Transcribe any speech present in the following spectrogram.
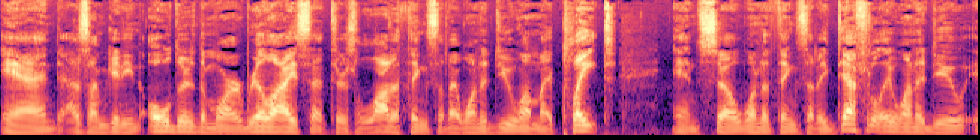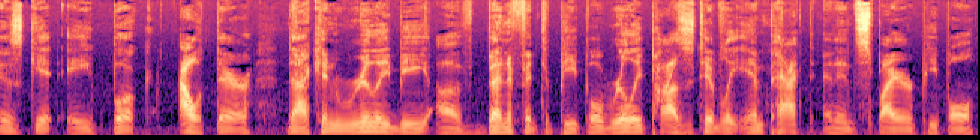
and as I'm getting older, the more I realize that there's a lot of things that I want to do on my plate. And so, one of the things that I definitely want to do is get a book out there that can really be of benefit to people, really positively impact and inspire people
